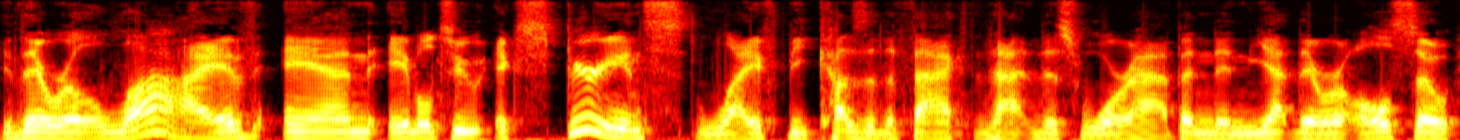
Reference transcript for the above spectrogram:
they were alive and able to experience life because of the fact that this war happened, and yet they were also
